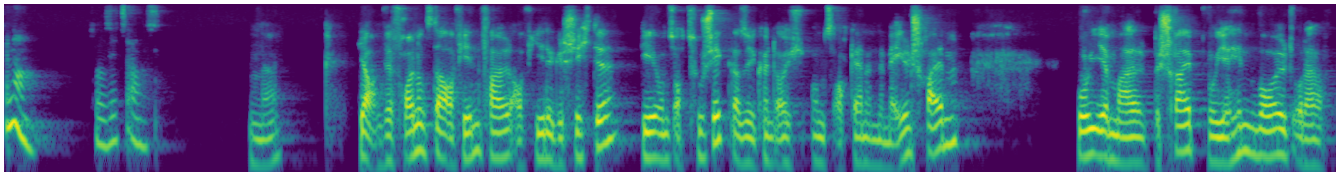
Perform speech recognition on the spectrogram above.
Genau, so sieht's aus. Ne? Ja, und wir freuen uns da auf jeden Fall auf jede Geschichte, die ihr uns auch zuschickt. Also ihr könnt euch uns auch gerne eine Mail schreiben, wo ihr mal beschreibt, wo ihr hin wollt oder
